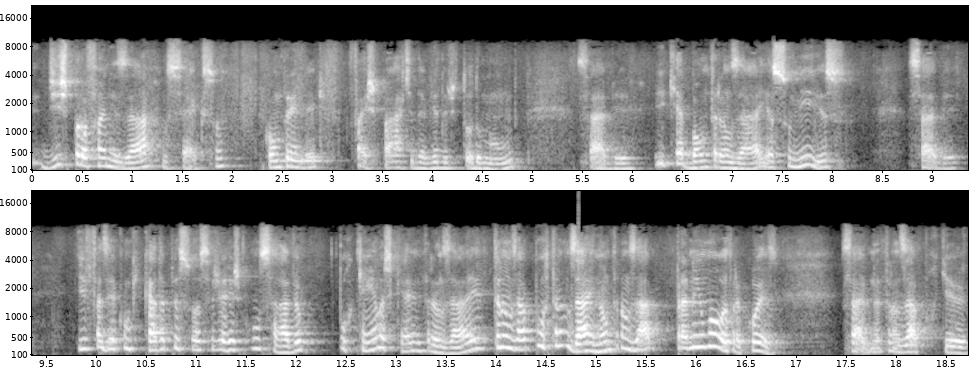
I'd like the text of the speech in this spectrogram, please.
desprofanizar o sexo, compreender que faz parte da vida de todo mundo, sabe, e que é bom transar e assumir isso, sabe, e fazer com que cada pessoa seja responsável por quem elas querem transar e transar por transar e não transar para nenhuma outra coisa, sabe? Não é transar porque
